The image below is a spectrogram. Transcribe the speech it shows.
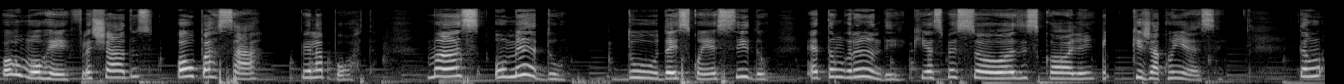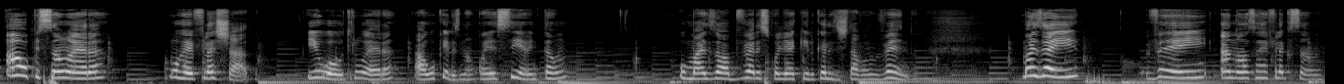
ou morrer flechados ou passar pela porta. Mas o medo do desconhecido é tão grande que as pessoas escolhem que já conhecem. Então a opção era morrer flechado e o outro era algo que eles não conheciam. Então o mais óbvio era escolher aquilo que eles estavam vendo. Mas aí vem a nossa reflexão.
